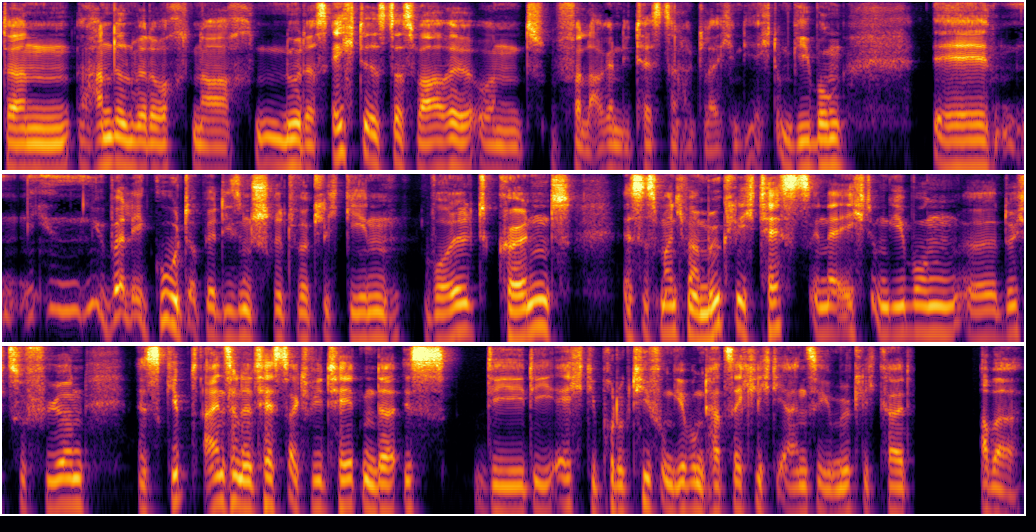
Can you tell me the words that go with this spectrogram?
Dann handeln wir doch nach nur das Echte ist das Wahre und verlagern die Tests dann halt gleich in die Echtumgebung. Äh, überlegt gut, ob ihr diesen Schritt wirklich gehen wollt, könnt. Es ist manchmal möglich, Tests in der Echtumgebung äh, durchzuführen. Es gibt einzelne Testaktivitäten, da ist die, die echt, die Produktivumgebung tatsächlich die einzige Möglichkeit. Aber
